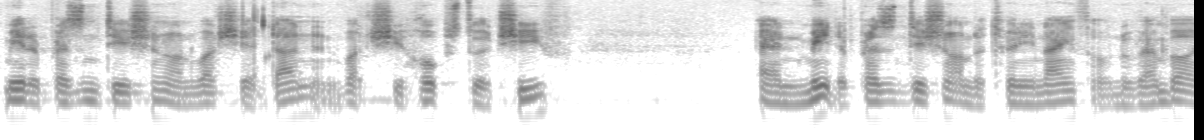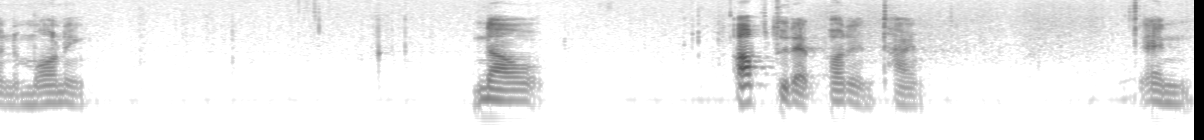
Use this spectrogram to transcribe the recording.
made a presentation on what she had done and what she hopes to achieve, and made a presentation on the 29th of November in the morning. Now, up to that point in time, and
